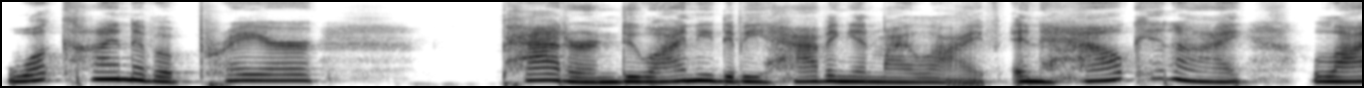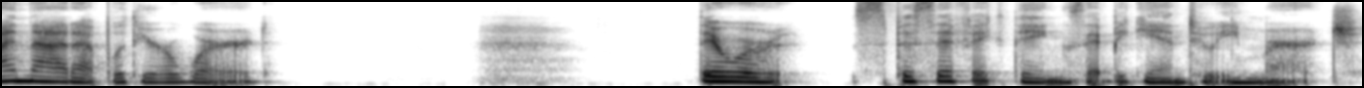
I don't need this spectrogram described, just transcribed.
What kind of a prayer pattern do I need to be having in my life? And how can I line that up with your word? There were specific things that began to emerge.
